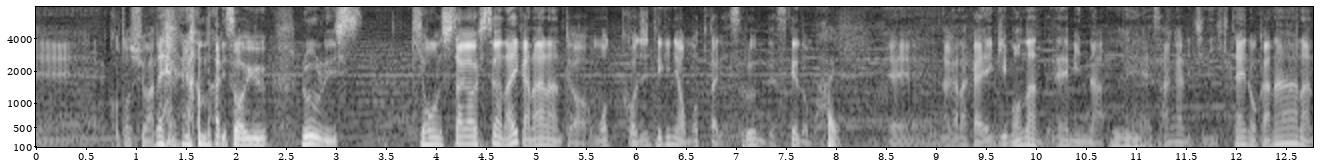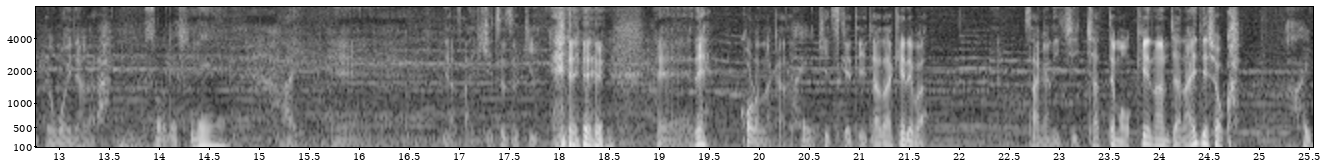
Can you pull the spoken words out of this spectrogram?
えー今年はね あんまりそういうルールにし基本従う必要はないかななんては思っ個人的には思ったりするんですけども、はい。えーなかなか縁起物なんでねみんな、うん。えー三が日に行きたいのかななんて思いながら、そうですね。はい。えー皆さん引き続き、えーね、コロナ禍はい。で気をつけていただければ、三が日行っちゃっても OK なんじゃないでしょうか。はい。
